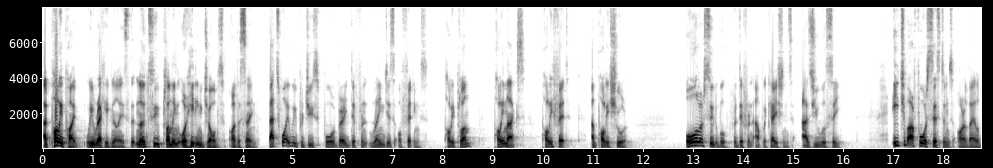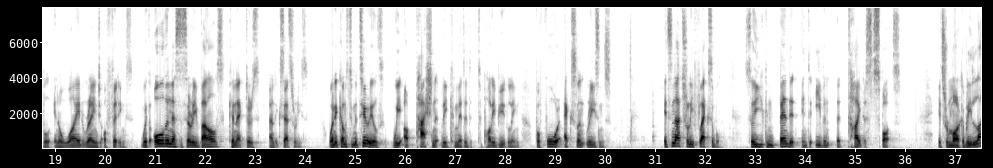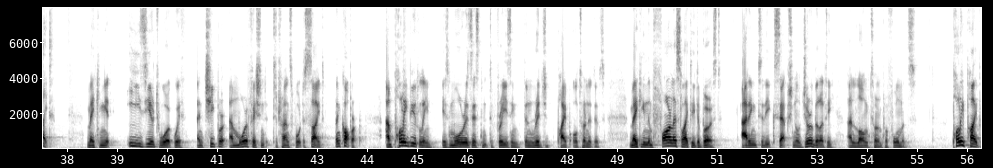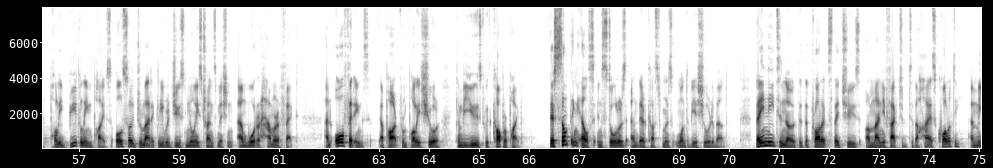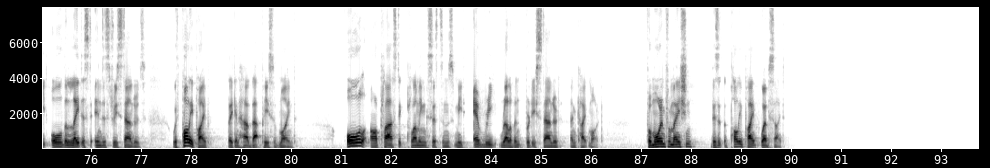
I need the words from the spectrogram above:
At Polypipe, we recognise that no two plumbing or heating jobs are the same. That's why we produce four very different ranges of fittings. Polyplumb, Polymax, Polyfit and Polysure. All are suitable for different applications, as you will see. Each of our four systems are available in a wide range of fittings, with all the necessary valves, connectors and accessories. When it comes to materials, we are passionately committed to polybutylene for four excellent reasons. It's naturally flexible, so you can bend it into even the tightest spots. It's remarkably light, making it easier to work with and cheaper and more efficient to transport to site than copper. And polybutylene is more resistant to freezing than rigid pipe alternatives, making them far less likely to burst, adding to the exceptional durability and long-term performance. Polypipe polybutylene pipes also dramatically reduce noise transmission and water hammer effect, and all fittings, apart from Polysure, can be used with copper pipe. There's something else installers and their customers want to be assured about. They need to know that the products they choose are manufactured to the highest quality and meet all the latest industry standards. With Polypipe, they can have that peace of mind. All our plastic plumbing systems meet every relevant British standard and kite mark. For more information, visit the Polypipe website.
